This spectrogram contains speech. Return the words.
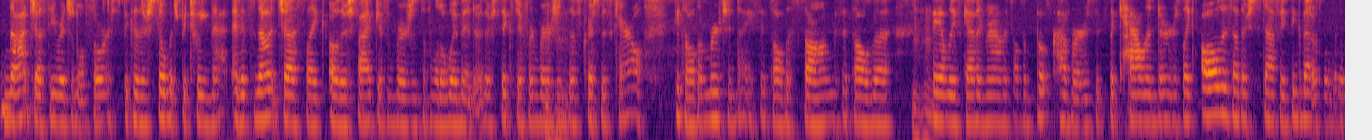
not just the original source because there's so much between that and it's not just like oh there's five different versions of little women or there's six different versions mm-hmm. of christmas carol it's all the merchandise it's all the songs it's all the mm-hmm. families gathering around it's all the book covers it's the calendars like all this other stuff and you think about it with the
